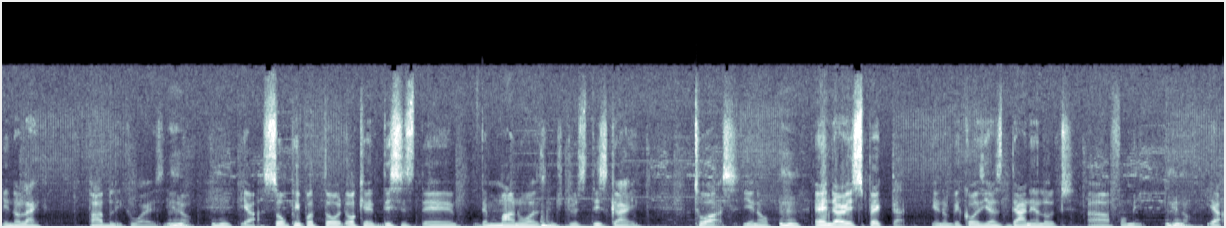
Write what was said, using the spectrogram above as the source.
you know, like public wise, you know, yeah. So people thought, okay, this is the the man who has introduced this guy to us, you know, and I respect that, you know, because he has done a lot uh, for me, you know, yeah.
